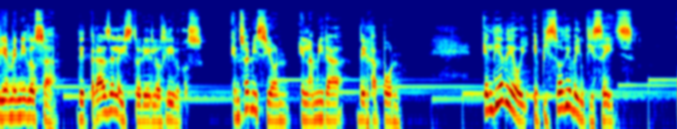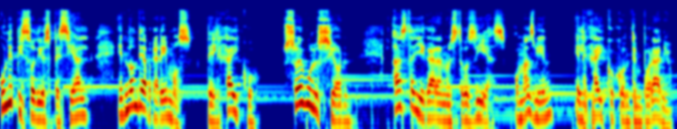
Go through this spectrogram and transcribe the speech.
Bienvenidos a Detrás de la historia y los libros, en su emisión en la mira de Japón. El día de hoy, episodio 26, un episodio especial en donde hablaremos del haiku, su evolución hasta llegar a nuestros días, o más bien el haiku contemporáneo.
